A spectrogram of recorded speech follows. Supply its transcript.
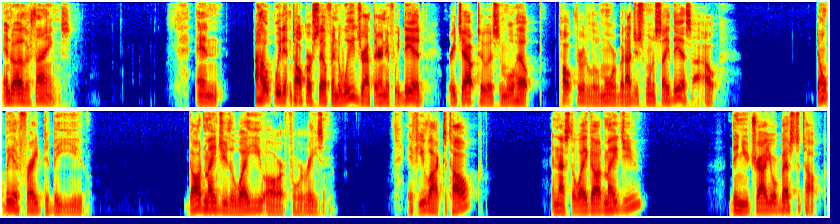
into other things. And I hope we didn't talk ourselves into weeds right there. And if we did, reach out to us and we'll help talk through it a little more. But I just want to say this I, I don't be afraid to be you. God made you the way you are for a reason. If you like to talk, and that's the way God made you, then you try your best to talk.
